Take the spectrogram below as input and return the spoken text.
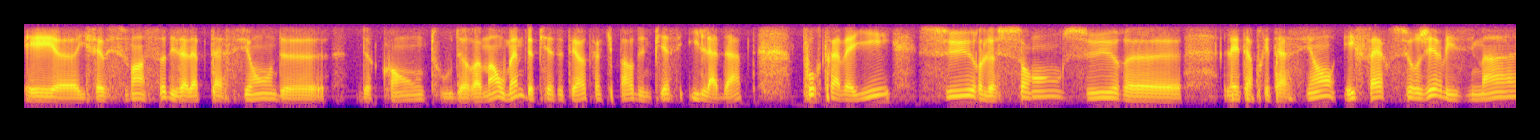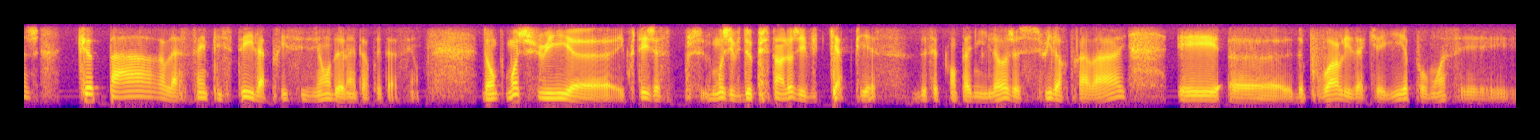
Et euh, il fait souvent ça, des adaptations de, de contes ou de romans, ou même de pièces de théâtre. Quand il part d'une pièce, il l'adapte pour travailler sur le son, sur euh, l'interprétation et faire surgir les images que par la simplicité et la précision de l'interprétation. Donc moi je suis, euh, écoutez, moi j'ai vu depuis ce temps-là, j'ai vu quatre pièces de cette compagnie-là, je suis leur travail et euh, de pouvoir les accueillir pour moi c'est,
